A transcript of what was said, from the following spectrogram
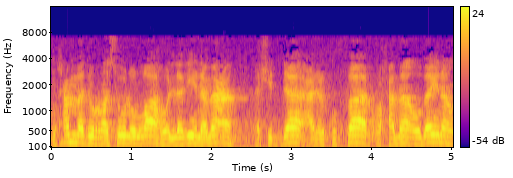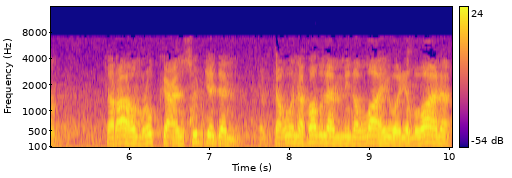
محمد رسول الله والذين معه أشداء على الكفار رحماء بينهم. تراهم ركعا سجدا يبتغون فضلا من الله ورضوانا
